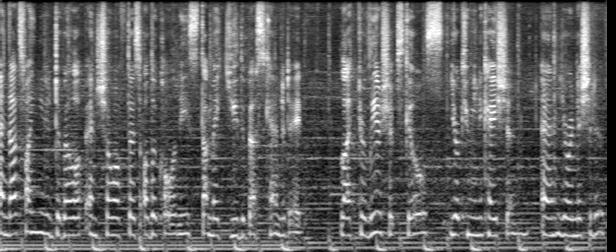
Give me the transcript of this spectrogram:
and that's why you need to develop and show off those other qualities that make you the best candidate, like your leadership skills, your communication, and your initiative.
